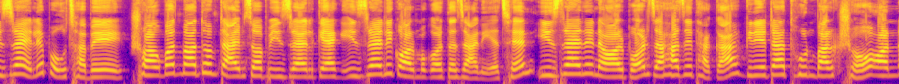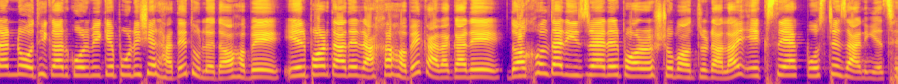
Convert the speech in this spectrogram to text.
ইসরায়েলে পৌঁছাবে। সংবাদ মাধ্যম টাইমস অফ ইসরায়েলকে এক ইসরায়েলি কর্মকর্তা জানিয়েছেন, ইসরায়েলে নেওয়ার পর জাহাজে থাকা গ্রেটা থুনবার্গ সহ অন্যান্য অধিকার কর্মীকে পুলিশের হাতে তুলে দেওয়া হবে। এরপর তাদের রাখা হবে কারাগারে। দখলদার ইসরায়েলের পররাষ্ট্র মন্ত্রণালয় এক্সে এক পোস্টে জানিয়েছে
